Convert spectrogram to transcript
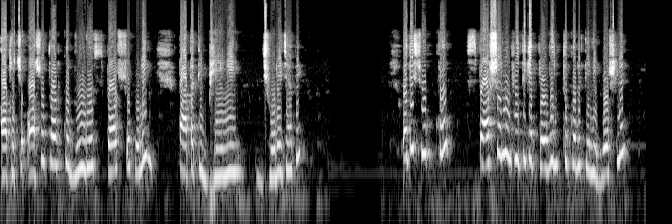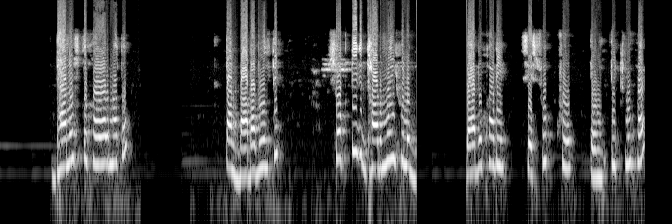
অথচ অসতর্ক রূঢ় স্পর্শ হলেই পাতাটি ভেঙে ঝরে যাবে। অতি সূক্ষ্ম স্পর্শানুভূতিকে প্রবুদ্ধ করে তিনি বসলেন। ধ্যানস্থ হওয়ার মতো। তার বাবা বলতেন, শক্তির ধর্মই হল ব্যবহারে সে সূক্ষ্ম এবং তীক্ষ্ণ হয়।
